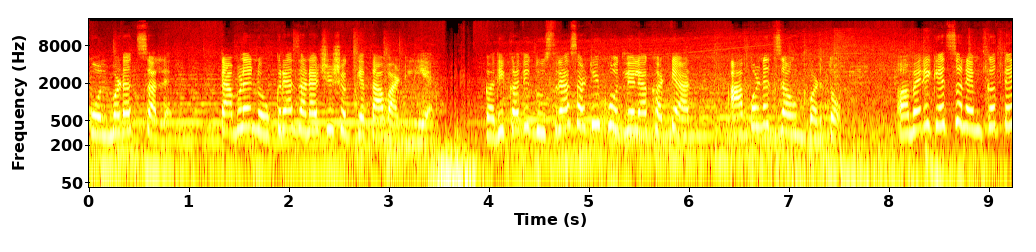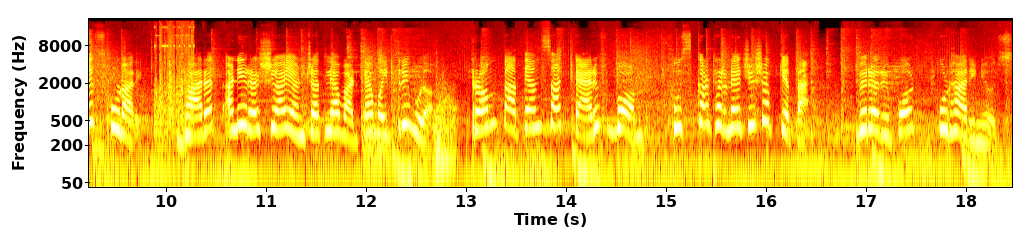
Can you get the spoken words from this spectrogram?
कोलमडत चाललंय. त्यामुळे नोकऱ्या जाण्याची शक्यता वाढली आहे कधी कधी दुसऱ्यासाठी खोदलेल्या खड्ड्यात आपणच जाऊन पडतो. अमेरिकेचं नेमकं तेच होणार आहे. भारत आणि रशिया यांच्यातल्या वाढत्या मैत्रीमुळं ट्रम्प तात्यांचा टॅरिफ बॉम्ब फुसका ठरण्याची शक्यता आहे. Bureau report Pudhari news.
